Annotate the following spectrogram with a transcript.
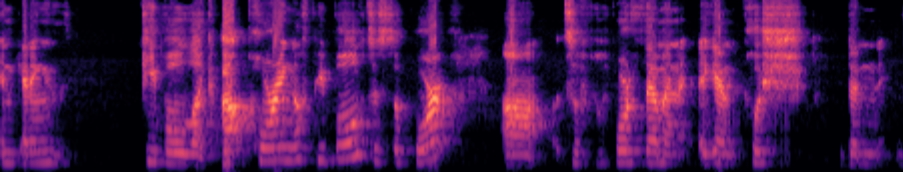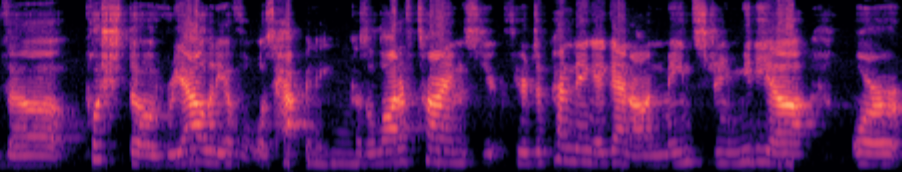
in getting people like outpouring of people to support uh, to support them and again push the the push the reality of what was happening because mm-hmm. a lot of times you, if you're depending again on mainstream media or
